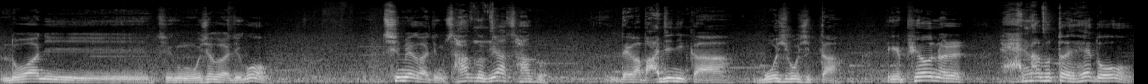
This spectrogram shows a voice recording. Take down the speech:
노안이 지금 오셔가지고 치매가 지금 4급이야 4급. 내가 맞으니까 모시고 싶다. 이게 표현을 옛날부터 해도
